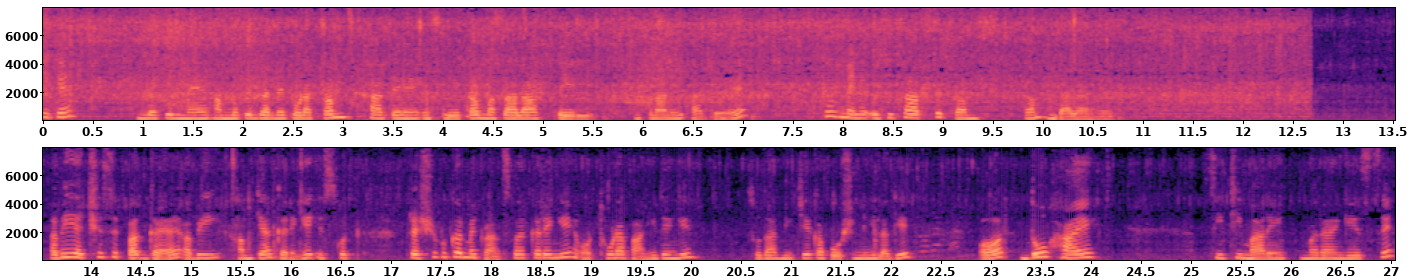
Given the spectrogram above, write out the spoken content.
ठीक है? लेकिन मैं, हम लोग के घर में थोड़ा कम खाते हैं, इसलिए कम मसाला, तेल इतना नहीं खाते हैं। तो मैंने उस हिसाब से कम कम डाला है। अभी अच्छे से पक गया है। अभी हम क्या करेंगे? इसको प्रेशर कुकर में ट्रांसफ़र करेंगे और थोड़ा पानी देंगे सो दैट नीचे का पोर्शन नहीं लगे। और दो हाई सीटी मारें, मराएँगे इससे,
